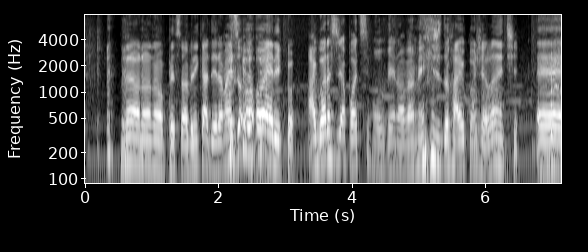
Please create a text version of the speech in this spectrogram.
Não, não, não, pessoal, é brincadeira. Mas, ô, ô, Érico, agora você já pode se mover novamente do raio congelante. É...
